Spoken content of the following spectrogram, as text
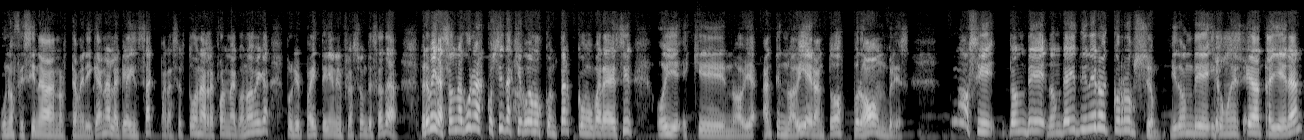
una oficina norteamericana, la Klein Sack, para hacer toda una reforma económica, porque el país tenía una inflación desatada. Pero mira, son algunas cositas que podemos contar como para decir, oye, es que no había, antes no había, eran todos pro hombres. No, sí, donde, donde hay dinero hay corrupción. Y donde, y como decía Tallerán,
